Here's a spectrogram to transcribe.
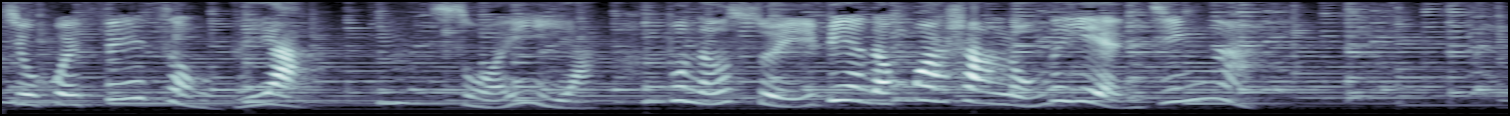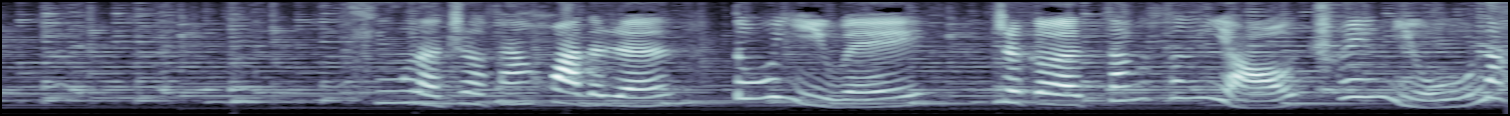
就会飞走的呀。所以呀，不能随便的画上龙的眼睛啊。”听了这番话的人都以为这个张僧繇吹牛呢，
